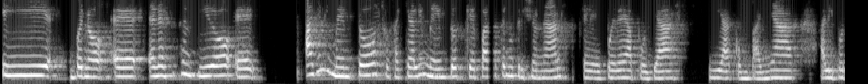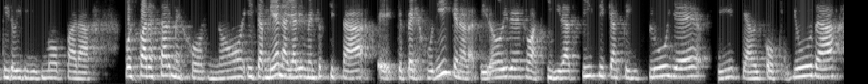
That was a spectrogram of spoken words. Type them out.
Y bueno, eh, en este sentido, eh, ¿hay alimentos, o sea, qué alimentos, qué parte nutricional eh, puede apoyar y acompañar al hipotiroidismo para, pues para estar mejor, ¿no? Y también hay alimentos quizá que perjudiquen a la tiroides o actividad física que influye, ¿sí? que, o que ayuda.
